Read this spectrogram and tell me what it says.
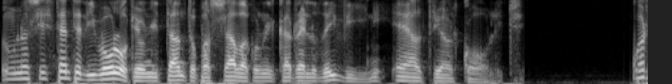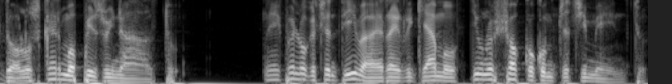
un assistente di volo che ogni tanto passava con il carrello dei vini e altri alcolici. Guardò lo schermo appeso in alto e quello che sentiva era il richiamo di uno sciocco compiacimento.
